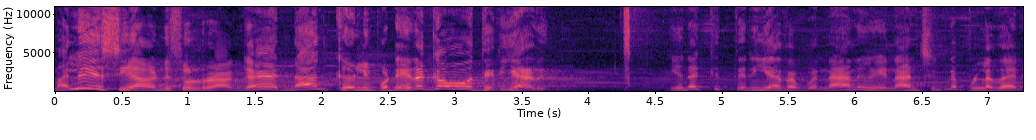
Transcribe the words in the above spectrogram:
மலேசியான்னு சொல்கிறாங்க நான் கேள்விப்பட்டேன். எனக்கு அவ தெரியாது. எனக்கு தெரியாதப்ப நானும் நான் சின்ன பிள்ளை தானே.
